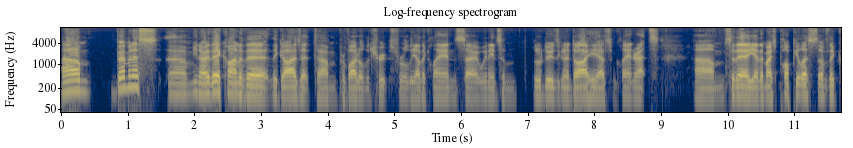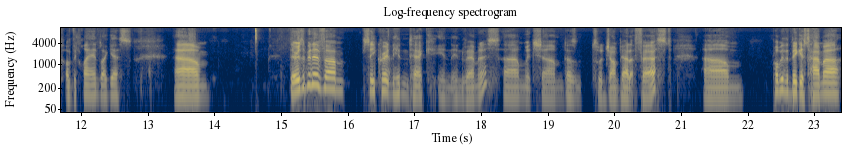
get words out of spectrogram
Um, Verminus, um, you know, they're kind of the the guys that um, provide all the troops for all the other clans. So we need some little dudes are going to die here. Have some clan rats. Um, so they're yeah the most populous of the of the clans, I guess. Um, there is a bit of um, secret and hidden tech in in Verminus, um, which um, doesn't sort of jump out at first. Um, probably the biggest hammer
